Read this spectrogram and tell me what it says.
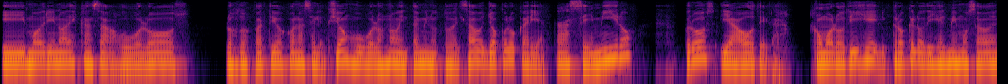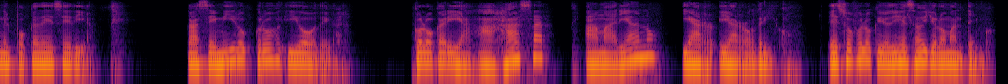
Y Modric no ha descansado, jugó los, los dos partidos con la selección, jugó los 90 minutos del sábado. Yo colocaría Casemiro, Cross y a Odegaard. Como lo dije, creo que lo dije el mismo sábado en el podcast de ese día. Casemiro, Cross y Odegaard. Colocaría a Hazard, a Mariano y a, Rodrigo. Eso fue lo que yo dije el sábado y yo lo mantengo.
